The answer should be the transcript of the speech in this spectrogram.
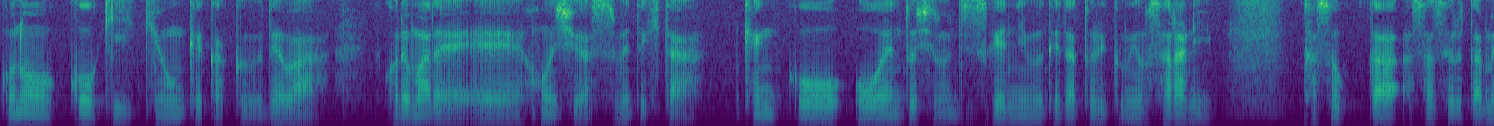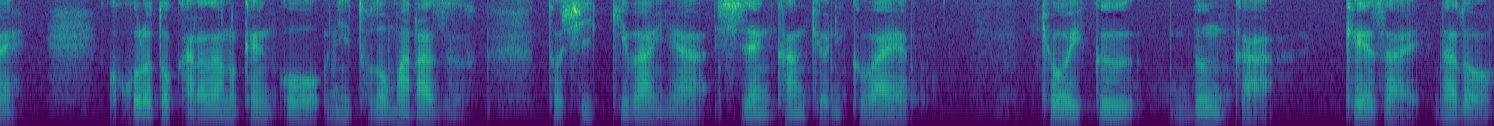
この後期基本計画ではこれまで本市が進めてきた健康応援都市の実現に向けた取り組みをさらに加速化させるため心と体の健康にとどまらず都市基盤や自然環境に加え教育文化経済など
